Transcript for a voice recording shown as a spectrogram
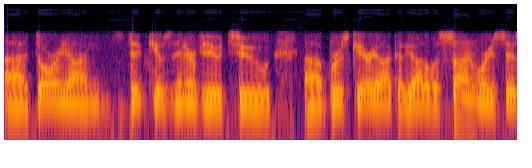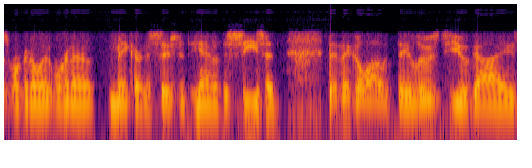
uh, Dorion did, gives an interview to uh, Bruce Garrioch of the Ottawa Sun, where he says we're going to we're going to make our decision at the end of the season. Then they go out, they lose to you guys,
